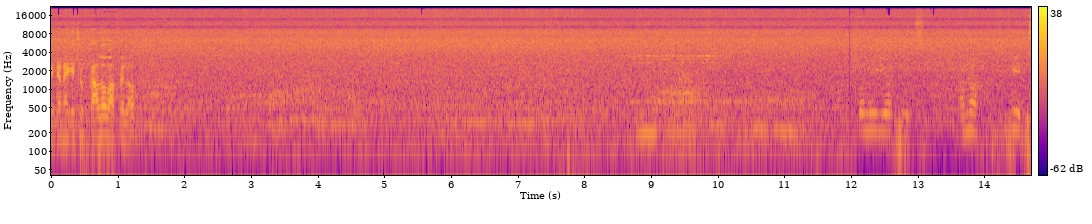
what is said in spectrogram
এখানে কিছু কালো buffalo Show me your kids. I'm not kids.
